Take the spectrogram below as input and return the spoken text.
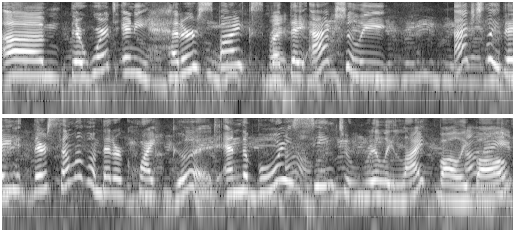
Um, there weren't any header spikes, but Right. they actually, actually, they there's some of them that are quite good, and the boys seem to really like volleyball.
